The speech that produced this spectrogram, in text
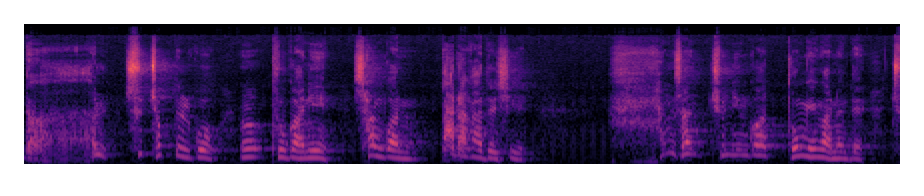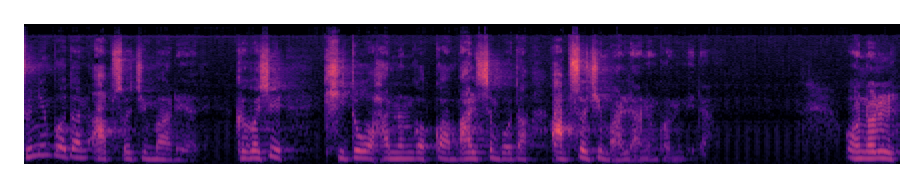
늘 수첩 들고 어, 부관이 상관 따라가듯이 항상 주님과 동행하는데 주님보다는 앞서지 말아야 돼. 그것이 기도하는 것과 말씀보다 앞서지 말라는 겁니다. 오늘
